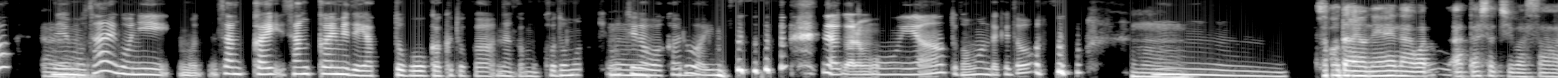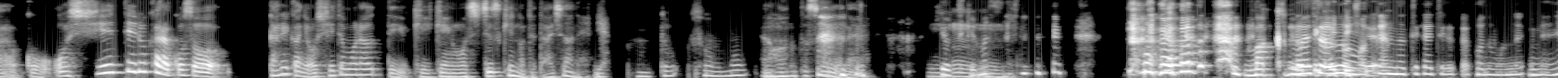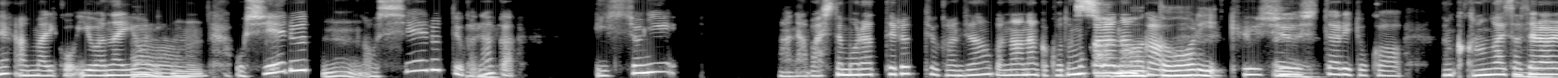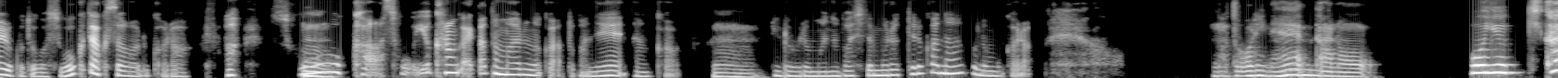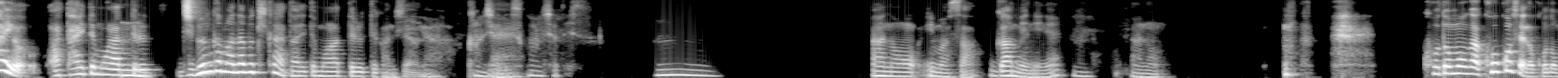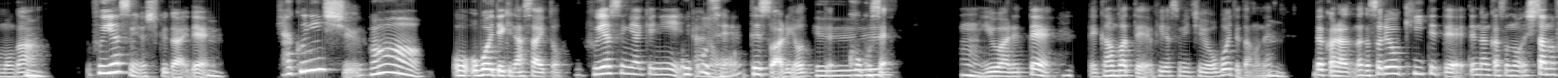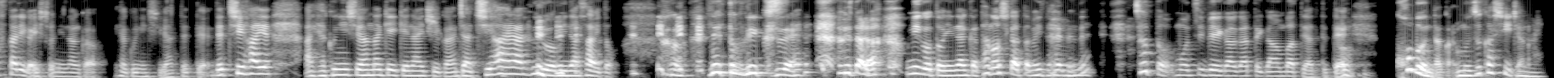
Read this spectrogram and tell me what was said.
ね、もう最後にもう3回、3回目でやっと合格とか、なんかもう子供の気持ちがわかるわ、今。だからもう嫌とか思うんだけど。うん、そうだよねな。私たちはさ、こう教えてるからこそ、誰かに教えてもらうっていう経験をし続けるのって大事だね。いや、本当そう思う。本当そうよね。気をつけます。真っ赤になって帰ってきて。真っ赤になって帰ってくるから、子供ね、ね、あんまりこう言わないように、うん、うん、教える、うん、教えるっていうか、うん、なんか一緒に学ばしてもらってるっていう感じなのかな？なんか子供からなんか吸収したりとか、うん、なんか考えさせられることがすごくたくさんあるから、あそうか、そういう考え方もあるのかとかね、なんか。うん、いろいろ学ばせてもらってるかな、子供から。の通りね、うん、あの、こういう機会を与えてもらってる、うん、自分が学ぶ機会を与えてもらってるって感じだよね。感謝です、ね、感謝です。うん。あの、今さ、画面にね、あの、子供が、高校生の子供が、冬休みの宿題で、百人一首を覚えてきなさいと。冬休み明けに高校生？テストあるよって、高校生、うん、言われて、で、頑張って冬休み中覚えてたのね。うん、だから、なんかそれを聞いてて、で、なんかその下の2人が一緒になんか百人一首やってて、で、ちはや、あ、百人一首やんなきゃいけないっていうから、じゃあ、ちはやフルを見なさいと。ネットフリックスで。そしたら、見事になんか楽しかったみたいでね、ちょっとモチベが上がって頑張ってやってて、古文だから難しいじゃない。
